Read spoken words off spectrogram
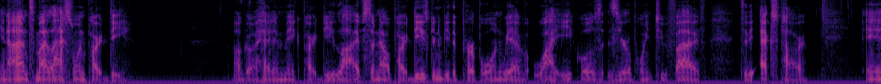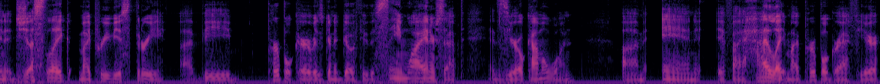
And on to my last one, part D. I'll go ahead and make part D live. So now part D is going to be the purple one. We have y equals 0.25 to the x power. And just like my previous three, uh, the purple curve is going to go through the same y-intercept at 0 comma 1 um, and if I highlight my purple graph here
